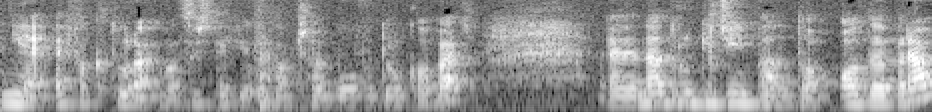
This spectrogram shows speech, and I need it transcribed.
nie, e-faktura chyba, coś takiego tam trzeba było wydrukować. Na drugi dzień Pan to odebrał.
